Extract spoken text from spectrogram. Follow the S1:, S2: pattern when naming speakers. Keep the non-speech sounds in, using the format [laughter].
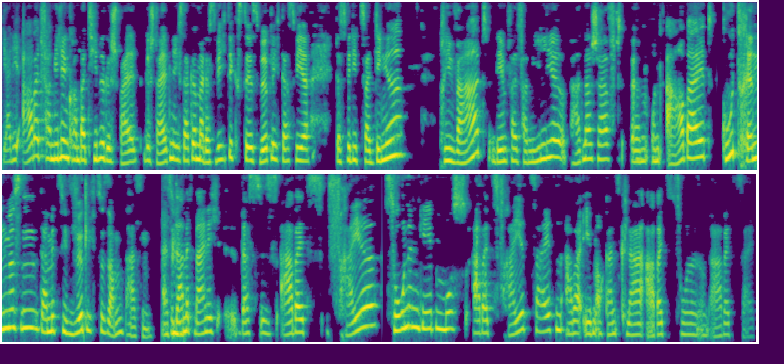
S1: ja, die Arbeit familienkompatibel gestalten. Ich sage immer, das Wichtigste ist wirklich, dass wir, dass wir die zwei Dinge privat, in dem Fall Familie, Partnerschaft ähm, und Arbeit gut trennen müssen, damit sie wirklich zusammenpassen. Also mhm. damit meine ich, dass es arbeitsfreie Zonen geben muss, arbeitsfreie Zeiten, aber eben auch ganz klar Arbeitszonen und Arbeitszeiten.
